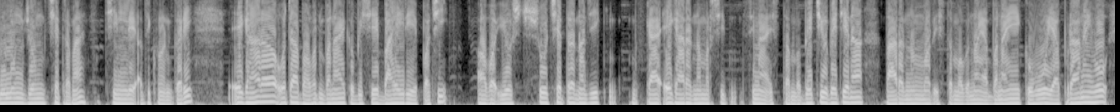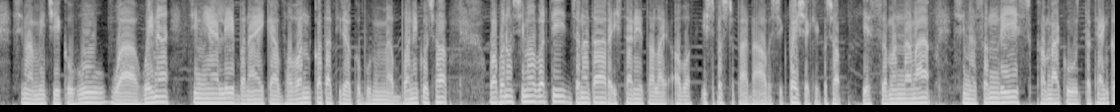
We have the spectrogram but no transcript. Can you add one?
लुलुङजोङ क्षेत्रमा चीनले अतिक्रमण गरी एघारवटा भवन बनाएको विषय बाहिरिएपछि अब यो सो क्षेत्र नजिकका एघार नम्बर सीमा स्तम्भ भेटियो भेटिएन। बाह्र नम्बर स्तम्भ नयाँ बनाइएको हो या पुरानै हो सीमा मिचिएको हो वा होइन चिनियाले बनाएका भवन कतातिरको भूमिमा बनेको छ। वा भनौँ सीमावर्ती जनता र स्थानीय तलाई अब स्पष्ट पार्न आवश्यक भइसकेको छ। यस सम्बन्धमा सीमा सन्देश खम्बाको तथ्याङ्क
